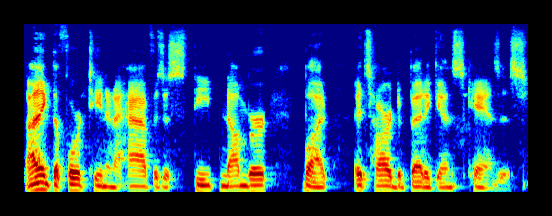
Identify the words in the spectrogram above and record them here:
I think the 14 and a half is a steep number, but it's hard to bet against Kansas.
